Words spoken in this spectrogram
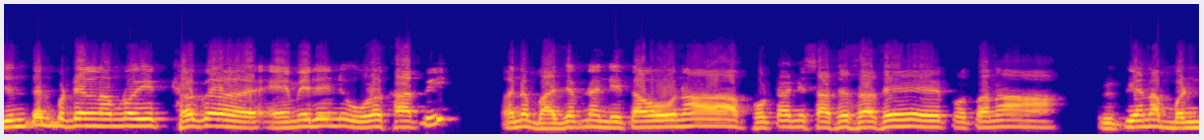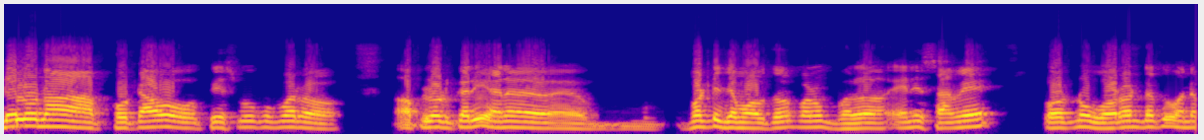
ચિંતન પટેલ નામનો એક ઠગ એમએલએ ની ઓળખ આપી અને ભાજપના નેતાઓના ફોટાની સાથે સાથે પોતાના રૂપિયાના બંડલોના ફોટાઓ ફેસબુક ઉપર અપલોડ કરી અને વટ જમાવતો. પણ એની સામે કોર્ટનું વોરંટ હતું અને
